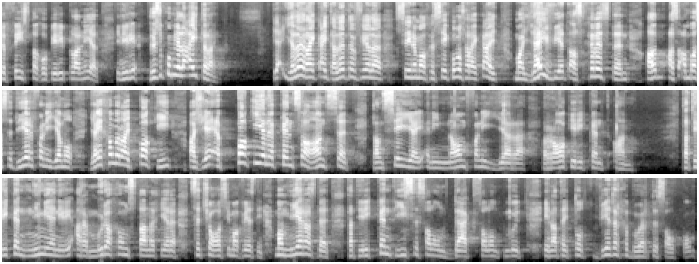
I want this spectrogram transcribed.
te vestig op hierdie planeet. En hierdie dis hoekom jy uitreik. Ja, julle reik uit. Hulle het nou vir julle sê net maar gesê, kom ons reik uit, maar jy weet as Christen, as ambassadeur van die hemel, jy gaan met daai pakkie, as jy 'n pakkie in 'n kind se hand sit, dan sê jy in die naam van die Here, raak hierdie kind aan dat hierdie kind nie meer in hierdie armoedige omstandighede situasie mag wees nie, maar meer as dit, dat hierdie kind Jesus sal ontdek, sal ontmoet en dat hy tot wedergeboorte sal kom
